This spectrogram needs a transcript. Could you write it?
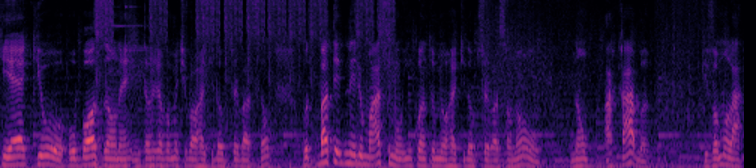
Que é aqui o, o bossão, né? Então já vamos ativar o hack da observação. Vou bater nele o máximo enquanto o meu hack da observação não, não acaba. E vamos lá.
